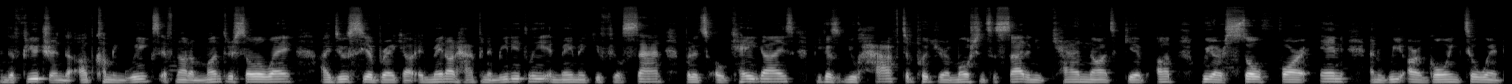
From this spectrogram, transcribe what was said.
In the future, in the upcoming weeks, if not a month or so away, I do see a breakout. It may not happen immediately. It may make you feel sad, but it's okay, guys, because you have to put your emotions aside and you cannot give up. We are so far in and we are going to win.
